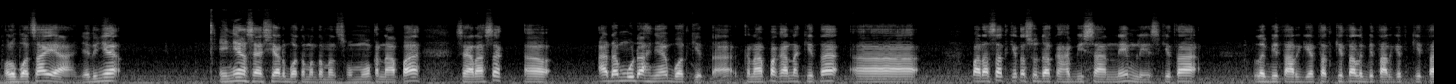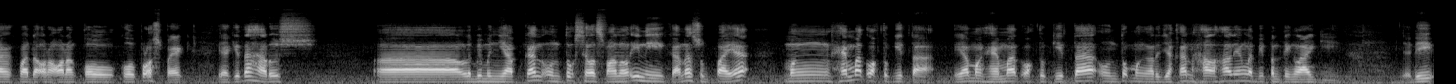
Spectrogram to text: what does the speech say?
Kalau buat saya, jadinya ini yang saya share buat teman-teman semua. Kenapa? Saya rasa uh, ada mudahnya buat kita. Kenapa? Karena kita uh, pada saat kita sudah kehabisan name list, kita lebih targeted, kita lebih target kita kepada orang-orang call call prospect, ya kita harus uh, lebih menyiapkan untuk sales funnel ini karena supaya menghemat waktu kita, ya menghemat waktu kita untuk mengerjakan hal-hal yang lebih penting lagi. Jadi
